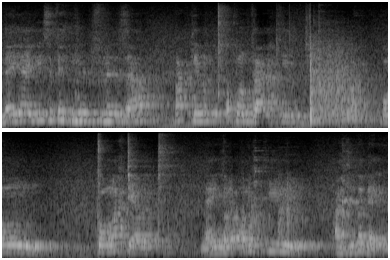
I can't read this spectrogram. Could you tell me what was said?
né? E aí você termina de finalizar batendo ao contrário aqui com, com o martelo. Né? Então é onde que ajuda bem.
